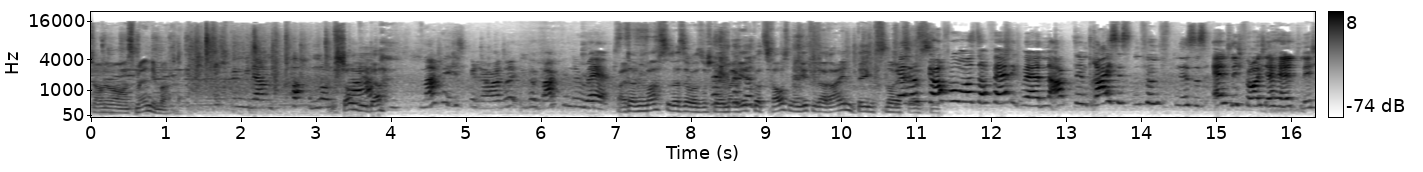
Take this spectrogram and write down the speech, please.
Schauen wir mal, was Mandy macht. Ich bin wieder am Kochen und Schon wieder? mache ich gerade überbackene Wraps. Alter, wie machst du das aber so schnell? Man geht kurz raus, man geht wieder rein, Dings, neues Ja, das Essen. Kochbuch muss doch fertig werden. Ab dem 30.05. ist es endlich für euch erhältlich.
